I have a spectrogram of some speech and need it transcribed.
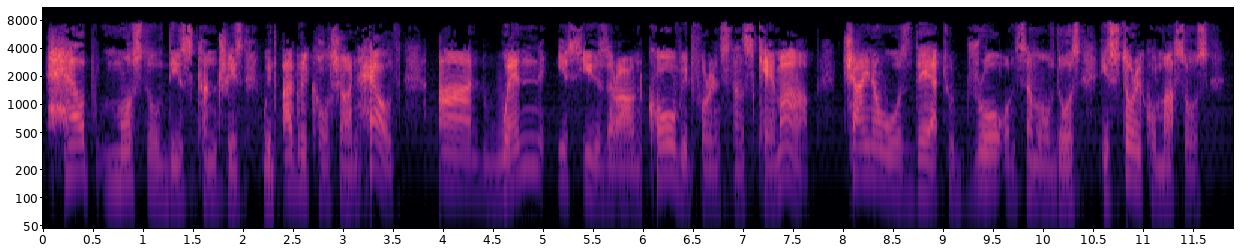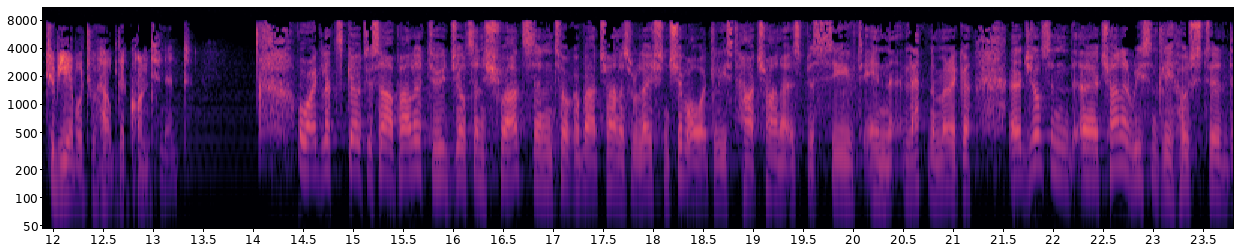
helped most of these countries with agriculture and health. And when issues around COVID, for instance, came up, China was there to draw on some of those historical muscles to be able to help the continent. All right, let's go to Sao Paulo to Gilson Schwartz and talk about China's relationship, or at least how China is perceived in Latin America. Uh, Gilson, uh, China recently hosted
